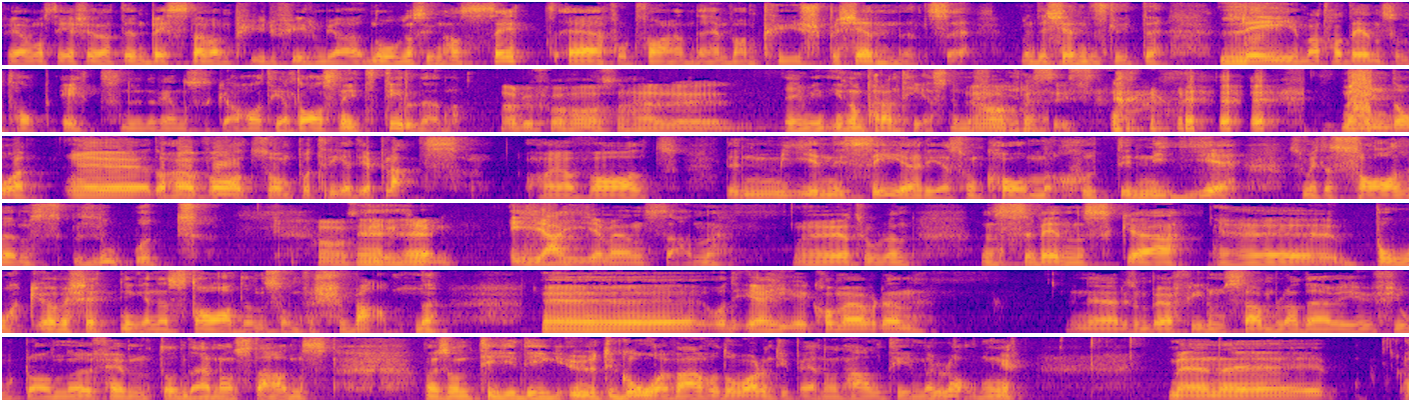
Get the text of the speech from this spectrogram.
För jag måste erkänna att den bästa vampyrfilm jag någonsin har sett är fortfarande en vampyrs bekännelse. Men det kändes lite lame att ha den som topp ett nu när vi ändå ska ha ett helt avsnitt till den. Ja, du får ha så här... eh, Det är min inom parentes nummer Ja, fyra. precis. Men då, eh, då har jag valt som på tredje plats har jag valt den miniserie som kom 79 som heter Salems lot. Ja, Stephen Eh, King. Jajamensan. Eh, Jag tror den, den svenska eh, boköversättningen är Staden som försvann. Eh, och jag kom över den när jag liksom började filmsamla där vid 14, 15 där någonstans. En sån tidig utgåva och då var den typ en och en halv timme lång. Men eh,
